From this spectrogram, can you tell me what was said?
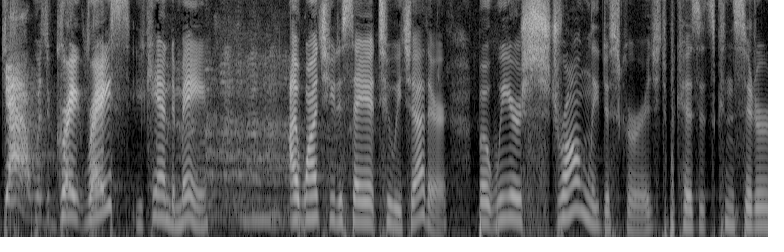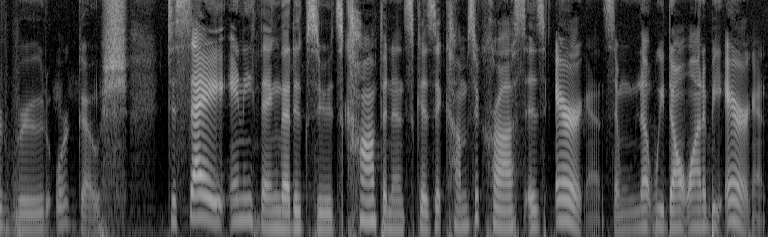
"Yeah, it was a great race." You can to me. I want you to say it to each other, but we are strongly discouraged because it's considered rude or gauche to say anything that exudes confidence because it comes across as arrogance and no, we don't want to be arrogant.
